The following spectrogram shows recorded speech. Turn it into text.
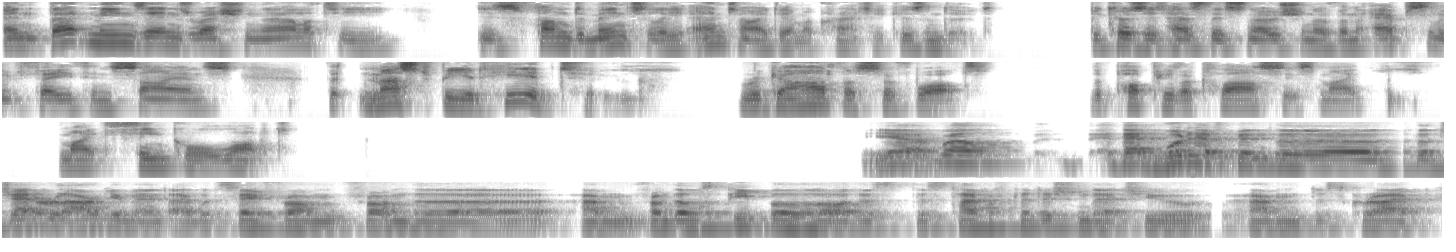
And that means-ends rationality is fundamentally anti-democratic, isn't it? Because it has this notion of an absolute faith in science that must be adhered to, regardless of what the popular classes might might think or want. Yeah, well, that would have been the the general argument, I would say, from from the um, from those people or this this type of tradition that you um, described.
